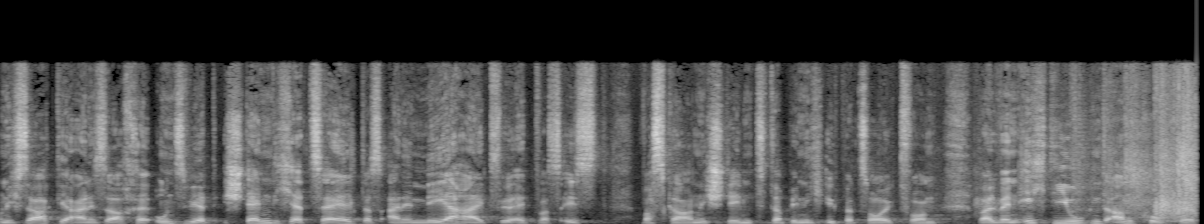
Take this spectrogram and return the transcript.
Und ich sage dir eine Sache, uns wird ständig erzählt, dass eine Mehrheit für etwas ist, was gar nicht stimmt. Da bin ich überzeugt von. Weil wenn ich die Jugend angucke,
